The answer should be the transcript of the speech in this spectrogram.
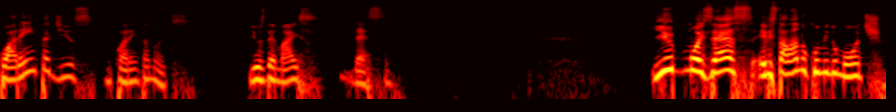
40 dias e 40 noites. E os demais descem. E Moisés, ele está lá no cume do monte.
